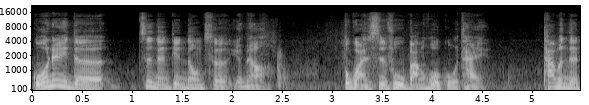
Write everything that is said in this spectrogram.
国内的智能电动车有没有？不管是富邦或国泰，他们的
